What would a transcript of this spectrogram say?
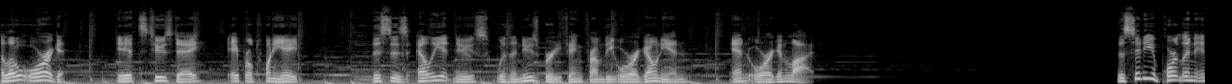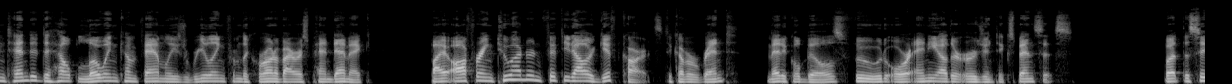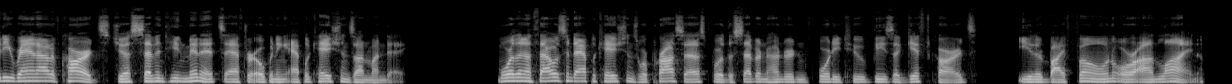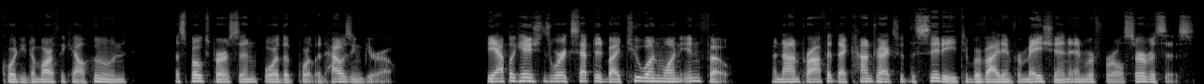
Hello, Oregon. It's Tuesday, April 28th. This is Elliot Njus with a news briefing from the Oregonian and Oregon Live. The city of Portland intended to help low income families reeling from the coronavirus pandemic by offering $250 gift cards to cover rent, medical bills, food, or any other urgent expenses. But the city ran out of cards just 17 minutes after opening applications on Monday. More than a thousand applications were processed for the 742 Visa gift cards, either by phone or online, according to Martha Calhoun, a spokesperson for the Portland Housing Bureau. The applications were accepted by 211 Info, a nonprofit that contracts with the city to provide information and referral services.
